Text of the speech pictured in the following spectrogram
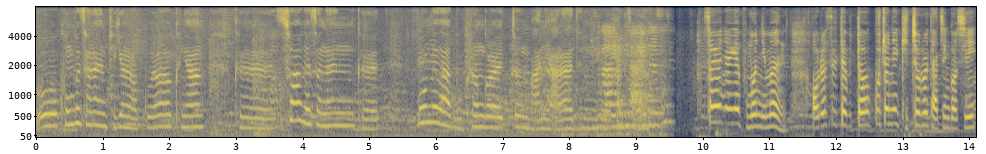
뭐 공부 잘하는 비결은 없고요. 그냥 그 수학에서는 그 포뮬라 뭐 그런 걸 좀 많이 알아야 되는 것 같아요. 서연 양의 부모님은 어렸을 때부터 꾸준히 기초를 다진 것이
